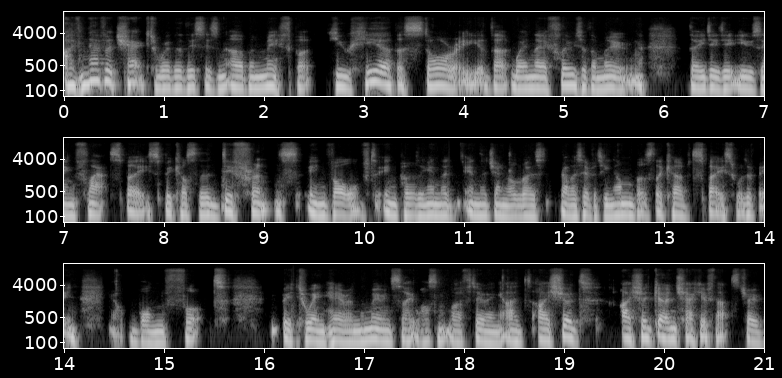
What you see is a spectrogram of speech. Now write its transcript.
I've never checked whether this is an urban myth, but you hear the story that when they flew to the moon, they did it using flat space because the difference involved in putting in the in the general res- relativity numbers, the curved space would have been you know, one foot between here and the moon, so it wasn't worth doing. I, I should I should go and check if that's true.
